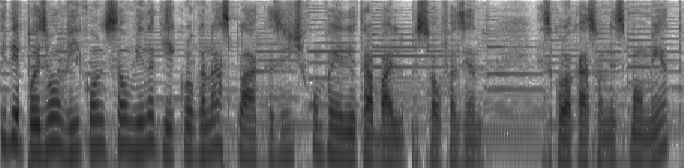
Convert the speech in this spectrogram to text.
e depois vão vir quando estão vindo aqui colocando as placas. A gente acompanha o trabalho do pessoal fazendo essa colocação nesse momento.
